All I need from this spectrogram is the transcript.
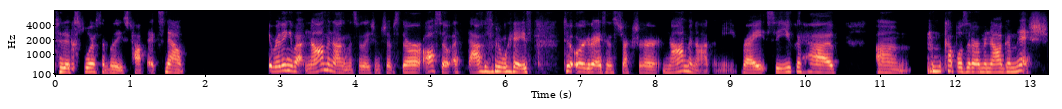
to explore some of these topics. Now, if we're thinking about non-monogamous relationships, there are also a thousand ways to organize and structure non-monogamy, right? So you could have um, couples that are monogamish,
